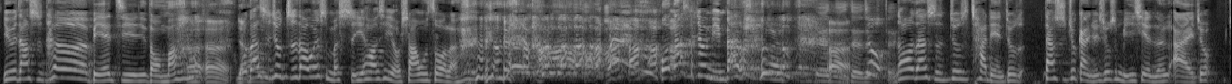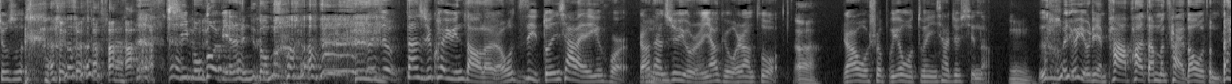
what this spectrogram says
因为当时特别急，你懂吗？嗯嗯。我当时就知道为什么十一号线有商务座了。我当时就明白了。对对对。就然后当时就是差点就是，当时就感觉就是明显人矮，就就是 吸不过别人，你懂吗？那就当时就快晕倒了，然后自己蹲下来一会儿，然后当时就有人要给我让座。嗯。然后我说不用，我蹲一下就行了。嗯。然后又有点怕，怕他们踩到我怎么办？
